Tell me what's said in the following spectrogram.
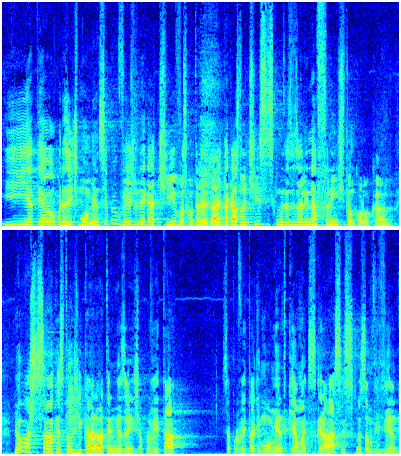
E até o presente momento sempre eu vejo negativas, contrariedades daquelas notícias que muitas vezes ali na frente estão colocando. Eu acho que isso é uma questão de caráter mesmo a gente aproveitar, se aproveitar de um momento que é uma desgraça isso que nós estamos vivendo.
